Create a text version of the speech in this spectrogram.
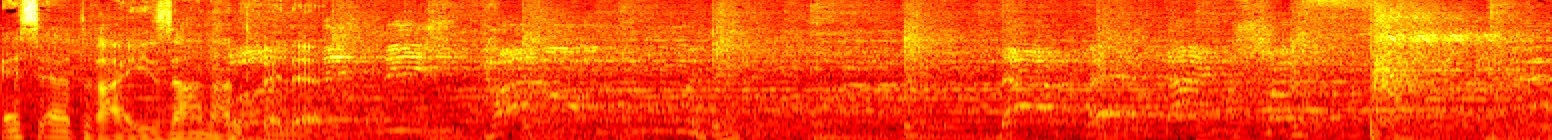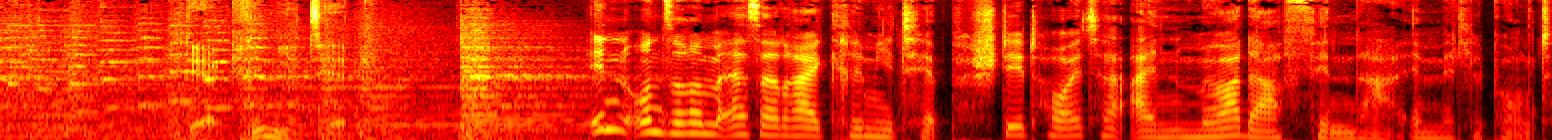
SR3 Saarlandwelle. Der Krimi-Tipp. In unserem SR3 Krimi-Tipp steht heute ein Mörderfinder im Mittelpunkt.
